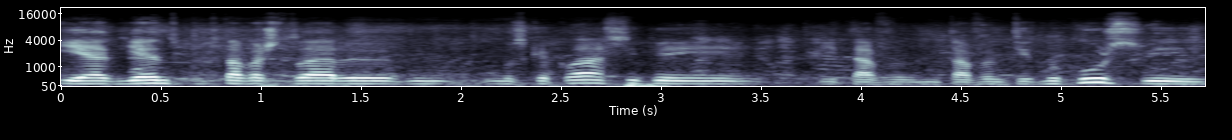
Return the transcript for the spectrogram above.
ia adiante porque estava a estudar eh, música clássica e, e estava, estava metido no curso e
